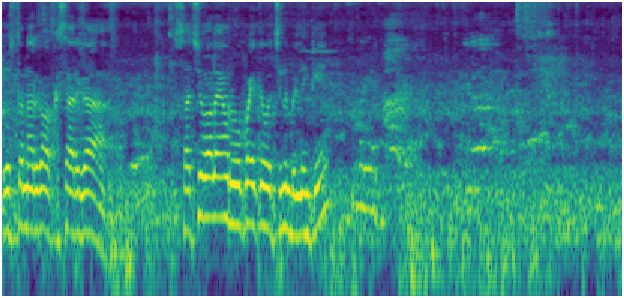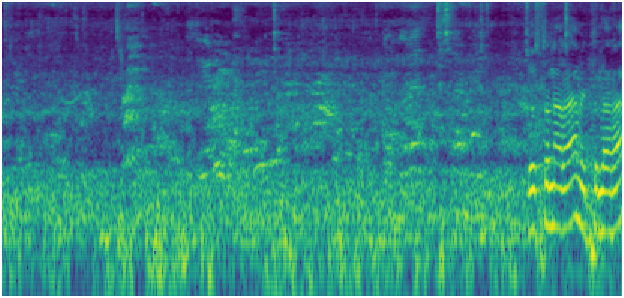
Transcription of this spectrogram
చూస్తున్నారుగా ఒక్కసారిగా సచివాలయం రూపాయితే వచ్చింది బిల్డింగ్కి చూస్తున్నారా మిత్రులారా?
